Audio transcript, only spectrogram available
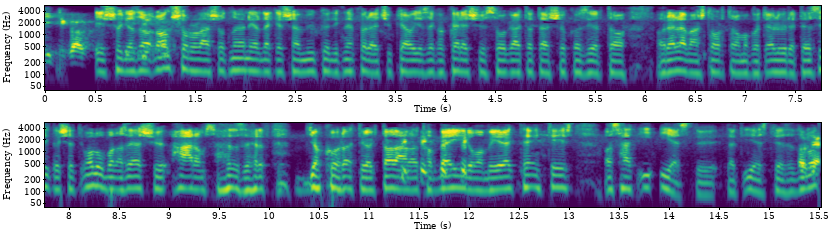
igaz. és hogy az a rangsorolás ott nagyon érdekesen működik, ne felejtsük el, hogy ezek a keresőszolgáltatások azért a, a releváns tartalmakat előre teszik, és hát valóban az első 300 ezer gyakorlatilag találat, ha beírom a méregtenítést, az hát ijesztő, tehát ijesztő ez a dolog.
